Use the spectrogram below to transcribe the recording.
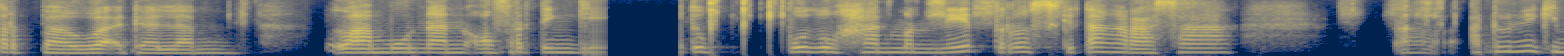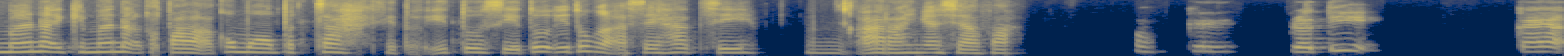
terbawa dalam lamunan overthinking itu puluhan menit terus kita ngerasa eh, aduh ini gimana gimana kepala aku mau pecah gitu itu sih itu itu nggak sehat sih Hmm, arahnya siapa Oke. Berarti kayak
